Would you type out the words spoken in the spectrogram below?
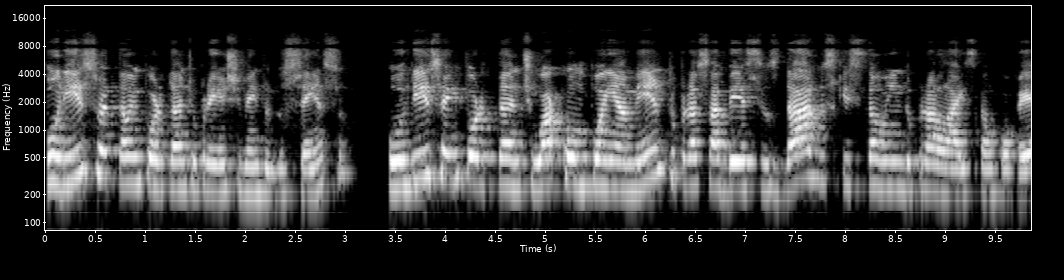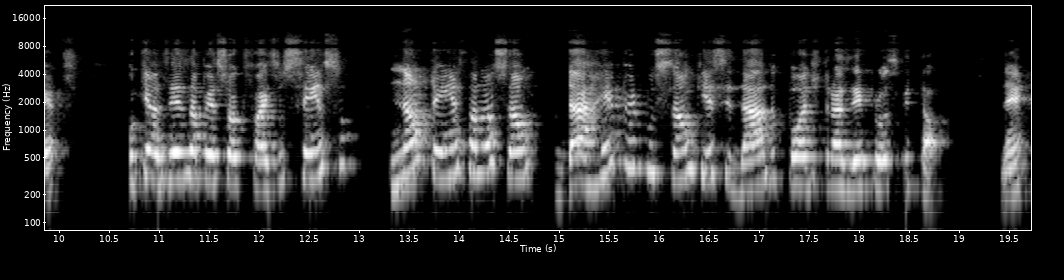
por isso é tão importante o preenchimento do censo, por isso é importante o acompanhamento para saber se os dados que estão indo para lá estão corretos, porque às vezes a pessoa que faz o censo não tem essa noção da repercussão que esse dado pode trazer para o hospital, né?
